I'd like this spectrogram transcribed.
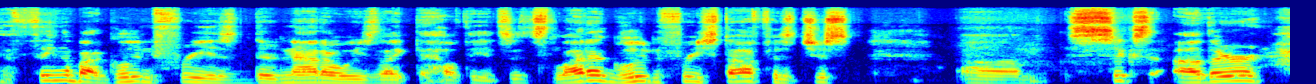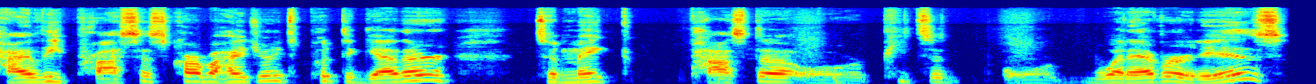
the thing about gluten free is they're not always like the healthy. It's, it's a lot of gluten free stuff is just um, six other highly processed carbohydrates put together to make pasta or pizza or whatever it is.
